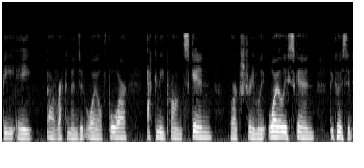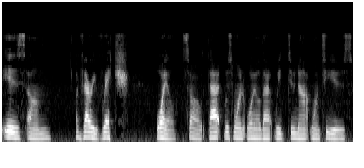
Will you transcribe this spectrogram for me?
be a uh, recommended oil for acne prone skin or extremely oily skin because it is um, a very rich oil. So that was one oil that we do not want to use.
